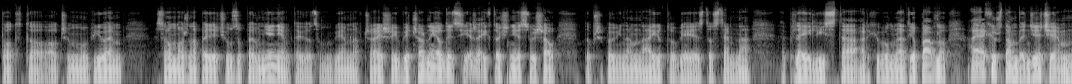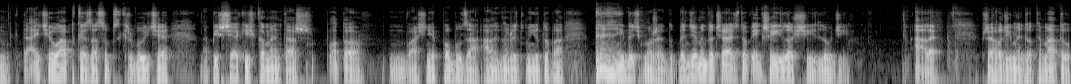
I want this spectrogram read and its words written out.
pod to, o czym mówiłem, są można powiedzieć uzupełnieniem tego, co mówiłem na wczorajszej wieczornej audycji. Jeżeli ktoś nie słyszał, to przypominam, na YouTubie jest dostępna playlista Archiwum Radio Pawlo. A jak już tam będziecie, dajcie łapkę, zasubskrybujcie, napiszcie jakiś komentarz, bo to właśnie pobudza algorytmy YouTube'a i być może będziemy docierać do większej ilości ludzi. Ale przechodzimy do tematu.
